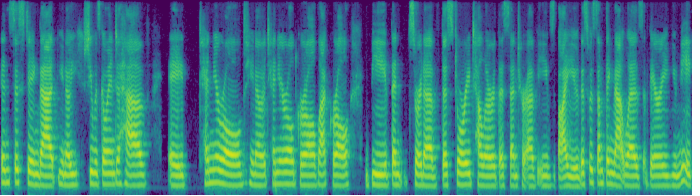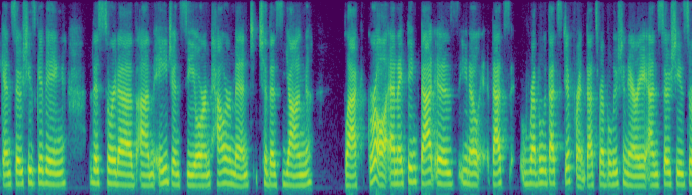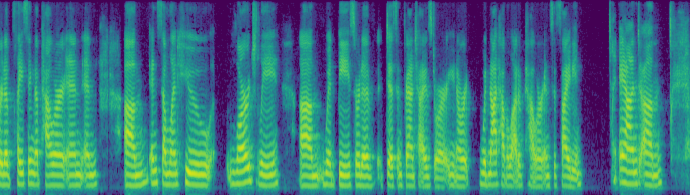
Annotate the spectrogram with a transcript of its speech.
insisting that, you know, she was going to have a 10 year old, you know, a 10 year old girl, black girl, be then sort of the storyteller, the center of Eve's Bayou. This was something that was very unique. And so she's giving this sort of um, agency or empowerment to this young black girl. And i think that is you know that's revol that's different that's revolutionary. And so she's sort of placing the power in in um, in someone who largely um, would be sort of disenfranchised or you know would not have a lot of power in society. And um,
